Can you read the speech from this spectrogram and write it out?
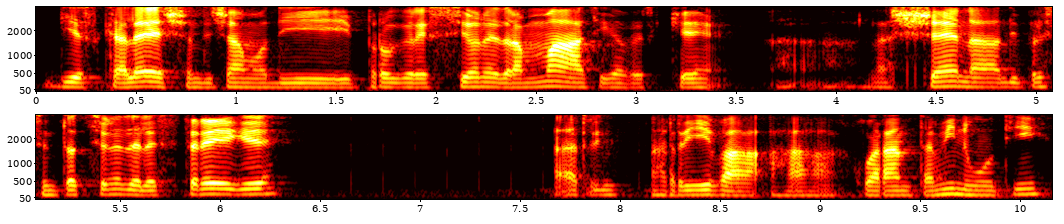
di escalation, diciamo, di progressione drammatica, perché uh, la scena di presentazione delle streghe arri- arriva a 40 minuti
